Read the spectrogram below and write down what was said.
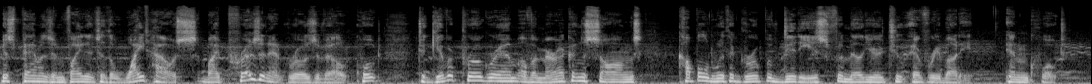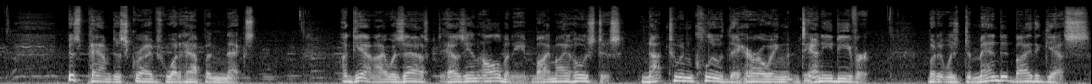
Bispham is invited to the White House by President Roosevelt, quote, to give a program of American songs coupled with a group of ditties familiar to everybody, end quote. Bispham describes what happened next. Again, I was asked, as in Albany, by my hostess, not to include the harrowing Danny Deever, but it was demanded by the guests.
